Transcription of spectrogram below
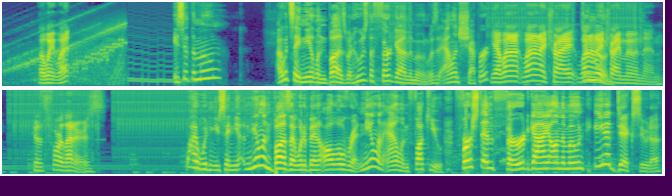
oh wait, what? is it the moon? I would say Neil and Buzz, but who's the third guy on the moon? Was it Alan Shepard? Yeah, why don't why don't I try why Do don't I try Moon then? Because it's four letters. Why wouldn't you say Neil? Neil and Buzz? I would have been all over it. Neil and Alan, fuck you. First and third guy on the moon. Eat a dick, Suda.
